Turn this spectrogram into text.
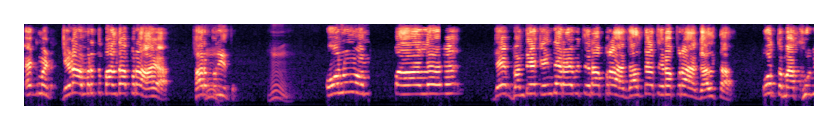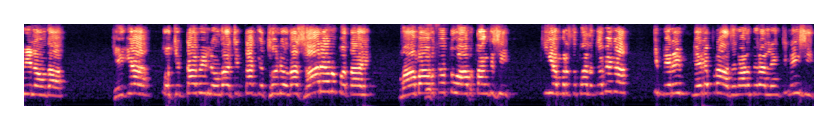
ਇੱਕ ਮਿੰਟ ਜਿਹੜਾ ਅੰਮ੍ਰਿਤਪਾਲ ਦਾ ਭਰਾ ਆ ਹਰਪ੍ਰੀਤ ਹੂੰ ਉਹਨੂੰ ਅੰਮ੍ਰਿਤਪਾਲ ਦੇ ਬੰਦੇ ਕਹਿੰਦੇ ਰਹੇ ਵੀ ਤੇਰਾ ਭਰਾ ਗਲਤ ਆ ਤੇਰਾ ਭਰਾ ਗਲਤ ਆ। ਉਹ ਤਮਾਕੂ ਵੀ ਲਾਉਂਦਾ ਠੀਕ ਆ? ਉਹ ਚਿੱਟਾ ਵੀ ਲਾਉਂਦਾ ਚਿੱਟਾ ਕਿੱਥੋਂ ਲਿਆਉਂਦਾ? ਸਾਰਿਆਂ ਨੂੰ ਪਤਾ ਹੈ ਮਾਂ-ਬਾਪ ਤੋਂ ਤੂੰ ਆਪ ਤੰਗ ਸੀ। ਕੀ ਅੰਮ੍ਰਿਤਪਾਲ ਕਹੇਗਾ ਕਿ ਮੇਰੇ ਮੇਰੇ ਭਰਾ ਦੇ ਨਾਲ ਮੇਰਾ ਲਿੰਕ ਨਹੀਂ ਸੀ?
